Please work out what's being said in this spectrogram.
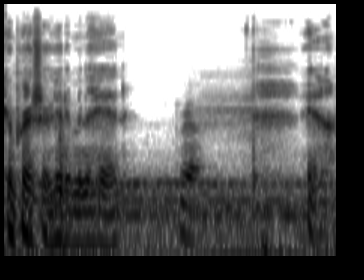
compressor hit him in the head. Really? Yeah.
